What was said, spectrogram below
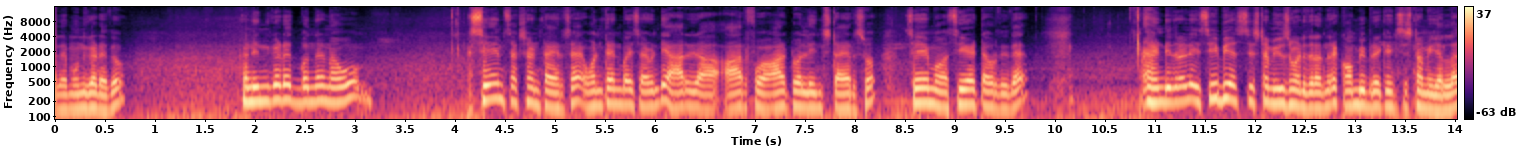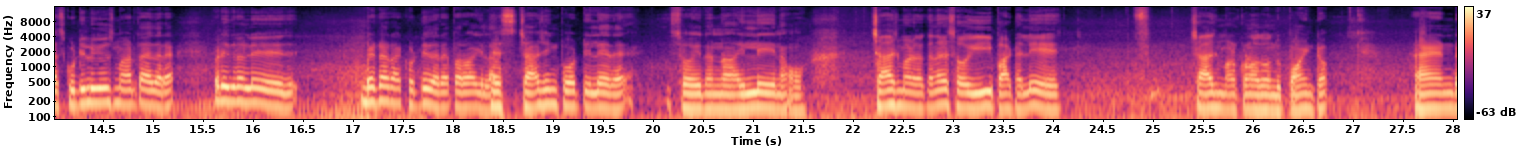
ಇದೆ ಮುಂದ್ಗಡೆದು. ಆ್ಯಂಡ್ ಹಿಂದ್ಗಡೆದು ಬಂದರೆ ನಾವು ಸೇಮ್ ಸೆಕ್ಷನ್ ಟೈರ್ಸೆ one ten by seventy R R four R twelve inch tyres same C eight ಅವ್ರದ್ದಿದೆ ಆ್ಯಂಡ್ ಇದರಲ್ಲಿ C B S system use ಮಾಡಿದ್ದಾರೆ. ಅಂದರೆ ಕಾಂಬಿ ಬ್ರೇಕಿಂಗ್ ಸಿಸ್ಟಮ್ ಈಗೆಲ್ಲ ಸ್ಕೂಟಿಲೂ ಯೂಸ್ ಮಾಡ್ತಾ ಇದ್ದಾರೆ. ಬಟ್ ಇದರಲ್ಲಿ ಬೆಟರ್ ಆಗಿ ಕೊಟ್ಟಿದ್ದಾರೆ. ಪರವಾಗಿಲ್ಲ. ಎಸ್ ಚಾರ್ಜಿಂಗ್ ಪೋರ್ಟ್ ಇಲ್ಲೇ ಇದೆ. ಸೊ ಇದನ್ನು ಇಲ್ಲಿ ನಾವು ಚಾರ್ಜ್ ಮಾಡಬೇಕಂದ್ರೆ ಸೊ ಈ ಪಾರ್ಟಲ್ಲಿ ಚಾರ್ಜ್ ಮಾಡ್ಕೊಳೋದು ಒಂದು ಪಾಯಿಂಟು ಆ್ಯಂಡ್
